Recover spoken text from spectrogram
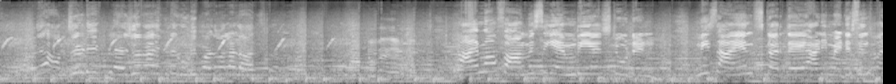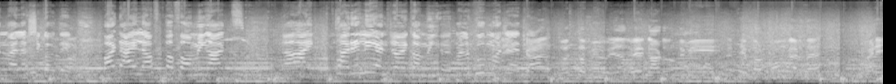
म्हणजे आमच्यासाठी एक प्लेजर आहे इकडे गुढीपाडवाला डान्स करणं I am a pharmacy M B A student मी सायन्स करते आणि मेडिसिन्स बनवायला शिकवते. But I love performing arts I thoroughly enjoy coming here मला खूप मजा येते. छान मस्त मी वेळात वेळ काढून तुम्ही ते परफॉर्म करताय. आणि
